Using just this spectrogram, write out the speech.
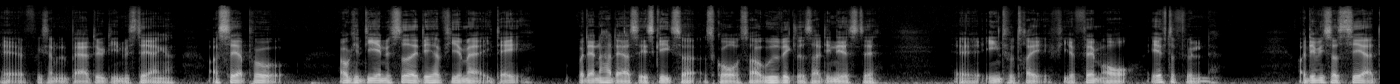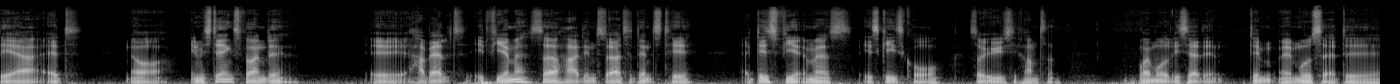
øh, for eksempel bæredygtige investeringer, og ser på, okay, de er investeret i det her firma i dag, hvordan har deres ESG-score så udviklet sig de næste øh, 1, 2, 3, 4, 5 år efterfølgende. Og det vi så ser, det er, at når investeringsfonde øh, har valgt et firma, så har det en større tendens til, at det firmas ESG-score så øges i fremtiden. Hvorimod vi ser det, det øh, modsatte øh,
